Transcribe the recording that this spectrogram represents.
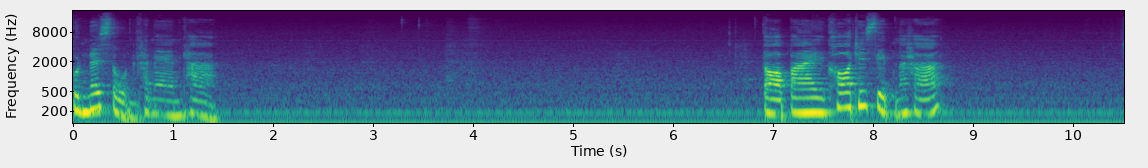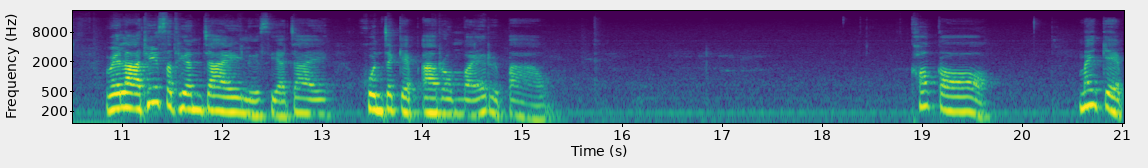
คุณได้ศูนย์คะแนนค่ะ ต่อไปข้อที่ 10 นะคะ เวลาที่สะเทือนใจหรือเสียใจ คุณจะเก็บอารมณ์ไว้หรือเปล่า ข้อกอ ไม่เก็บ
